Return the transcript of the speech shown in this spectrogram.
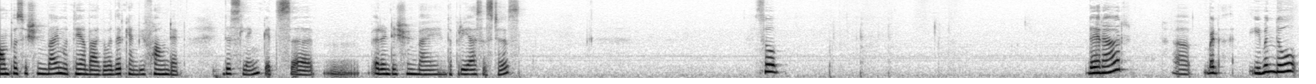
composition by Muttaya Bhagavatar can be found at this link. It's uh, mm, a rendition by the Priya sisters. So, there are, uh, but even though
